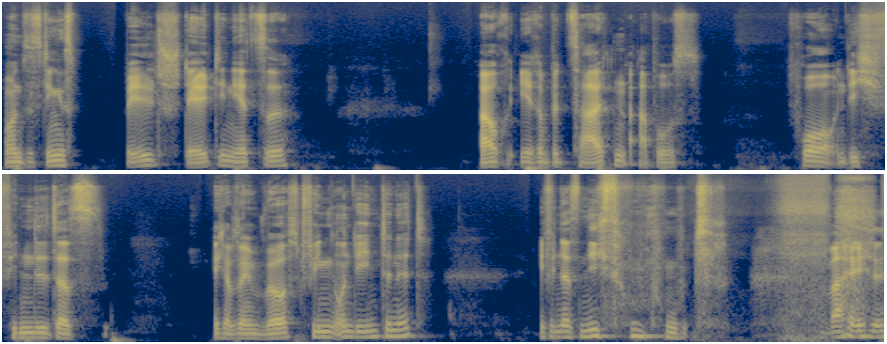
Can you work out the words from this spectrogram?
und das Ding ist, Bild stellt ihnen jetzt äh, auch ihre bezahlten Abos vor. Und ich finde das, ich habe so ein Worst Thing on the Internet. Ich finde das nicht so gut. Weil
